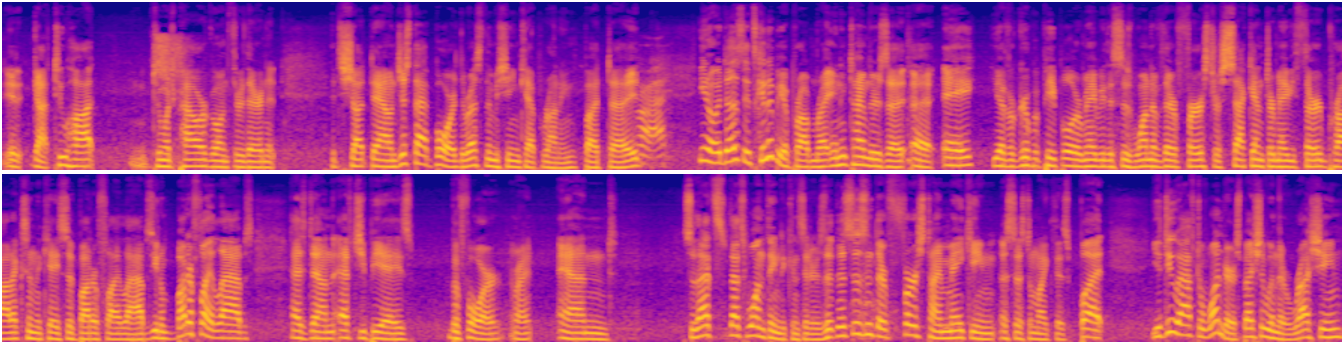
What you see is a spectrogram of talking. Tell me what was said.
it got too hot, too much power going through there, and it it shut down just that board. The rest of the machine kept running, but uh, it. You know, it does. It's going to be a problem, right? Anytime there's a, a a you have a group of people, or maybe this is one of their first or second or maybe third products. In the case of Butterfly Labs, you know, Butterfly Labs has done FGPAs before, right? And so that's that's one thing to consider. Is that this isn't their first time making a system like this, but you do have to wonder, especially when they're rushing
